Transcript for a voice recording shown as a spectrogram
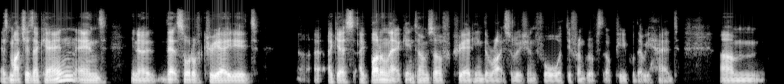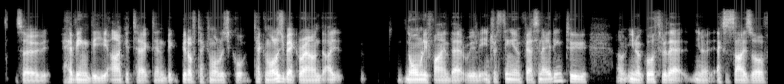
as much as i can. And you know that sort of created uh, i guess a bottleneck in terms of creating the right solution for different groups of people that we had um, so having the architect and big bit of technological technology background i normally find that really interesting and fascinating to um, you know go through that you know exercise of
